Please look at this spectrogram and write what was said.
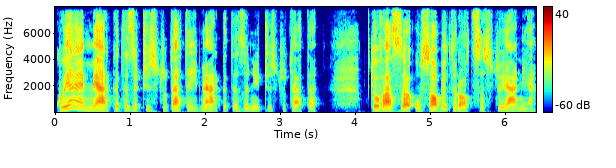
Коя е мярката за чистотата и мярката за нечистотата? Това са особен род състояния.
